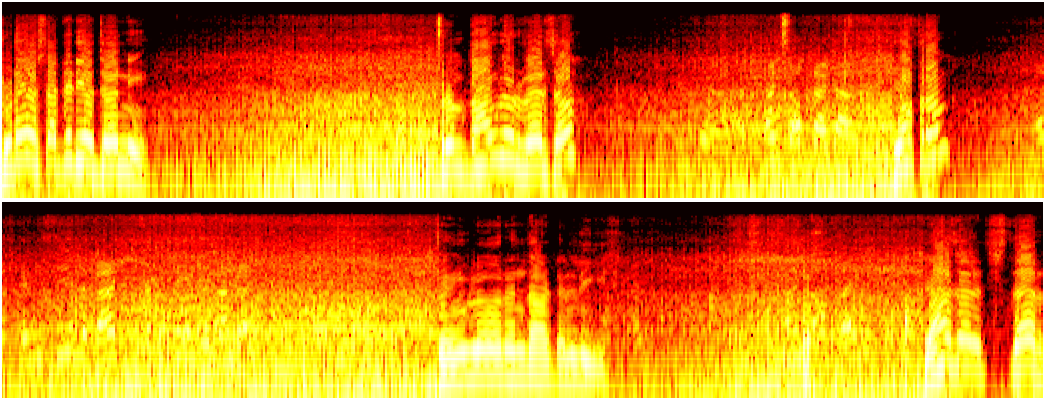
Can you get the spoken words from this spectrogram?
today started your journey from Bangalore where sir Thanks, stop right now. You from But Can you see in the back? Everything is written there. ಬೆಂಗಳೂರಿಂದ Delhi Stop, right? Yeah sir it's there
